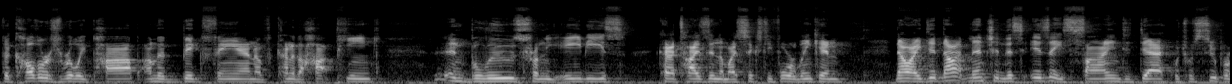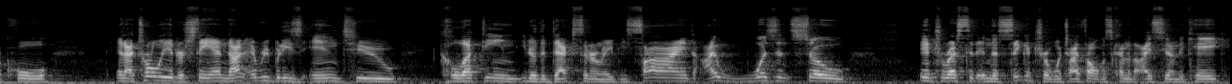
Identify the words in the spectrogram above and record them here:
The colors really pop. I'm a big fan of kind of the hot pink and blues from the 80s. Kind of ties into my 64 Lincoln. Now, I did not mention this is a signed deck, which was super cool. And I totally understand not everybody's into collecting, you know, the decks that are maybe signed. I wasn't so interested in the signature, which I thought was kind of the icing on the cake.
